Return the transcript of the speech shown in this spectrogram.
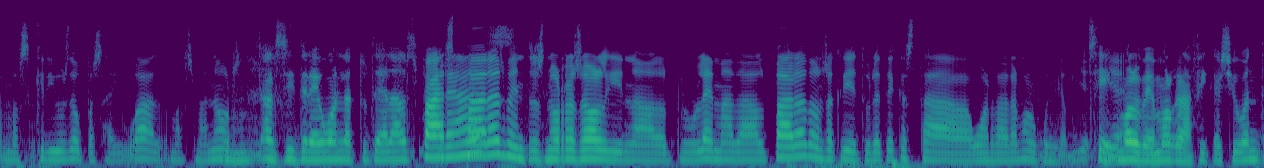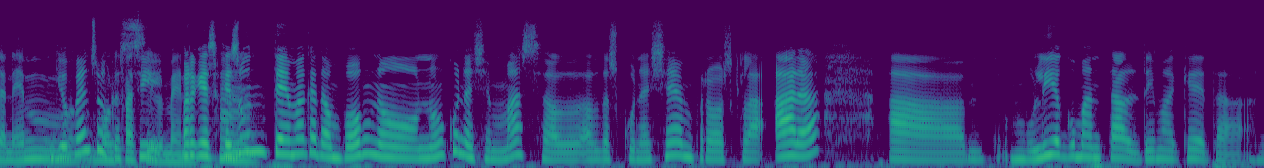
amb els crios deu passar igual, amb els menors. Mhm. Els hi treuen la tutela als pares... Els pares, mentre no resolguin el problema del pare, doncs la criatura té que estar guardada en algun lloc. Sí, I- molt bé, molt gràfic. Així ho entenem jo penso molt que fàcilment. sí, perquè és que és Mm. un tema que tampoc no, no el coneixem massa, el, el desconeixem, però és clar, ara Uh, volia comentar el tema aquest en,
